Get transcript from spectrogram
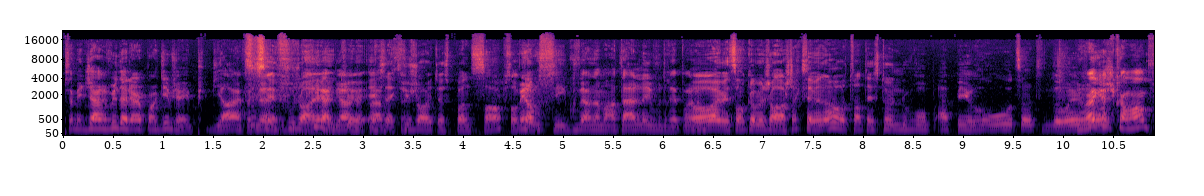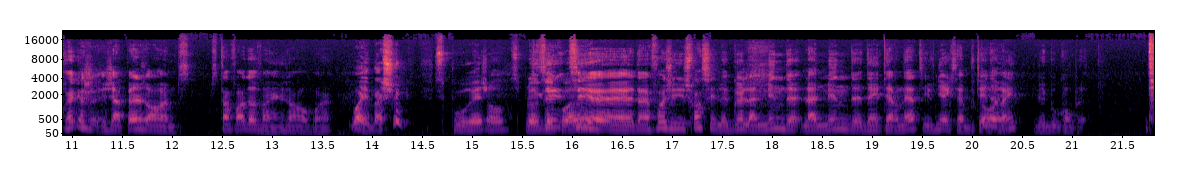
ça m'est déjà arrivé d'aller à un party, puis j'avais plus de bière. Tu sais, c'est fou, genre, pris la avec bière euh, Pabs, SAQ, genre, ils te sponsor, pis ils sont Mais comme. non, c'est gouvernemental, là, ils voudraient pas. là. Ouais, mais ils sont comme genre, chaque semaine, ah, on va te faire tester un nouveau apéro, tu sais, truc de même. Faudrait que je commande, faudrait que j'appelle, genre, une petite, affaire de vin, genre, ouais. Ouais, bah, je que tu pourrais, genre, tu plugs Tu de quoi. tu sais, euh, la dernière fois, j'ai eu, je pense que c'est le gars, l'admin de- l'admin de- d'Internet, il est venu avec sa bouteille de Ouais. vin, il l'a bu au complet.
